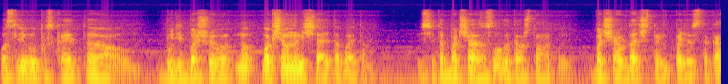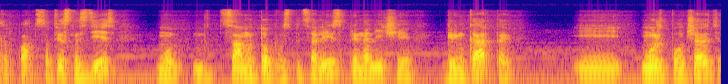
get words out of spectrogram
после выпуска это будет большой... Ну, вообще он мечтает об этом. То есть это большая заслуга того, что он, большая удача, что ему пойдет такая зарплата. Соответственно, здесь самый топовый специалист при наличии грин-карты и может получать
